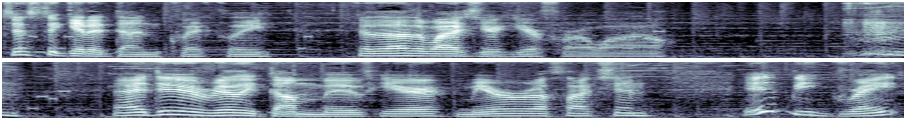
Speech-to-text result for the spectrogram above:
Just to get it done quickly. Because otherwise you're here for a while. I do a really dumb move here. Mirror Reflection. It'd be great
